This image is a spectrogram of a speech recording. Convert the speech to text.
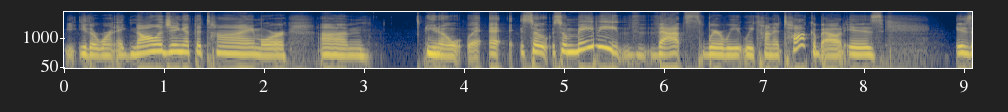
either weren't acknowledging at the time or um, you know eh, eh, so so maybe that's where we we kind of talk about is is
